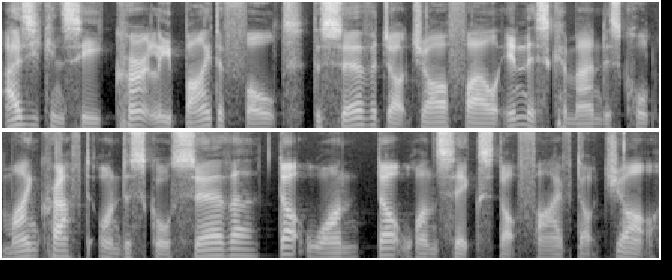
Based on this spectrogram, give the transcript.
As you can see, currently by default, the server.jar file in this command is called minecraft underscore server.1.16.5.jar.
